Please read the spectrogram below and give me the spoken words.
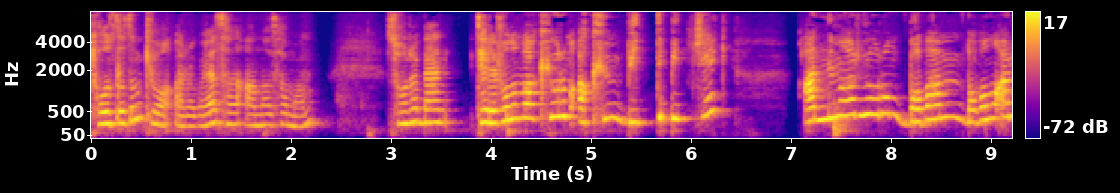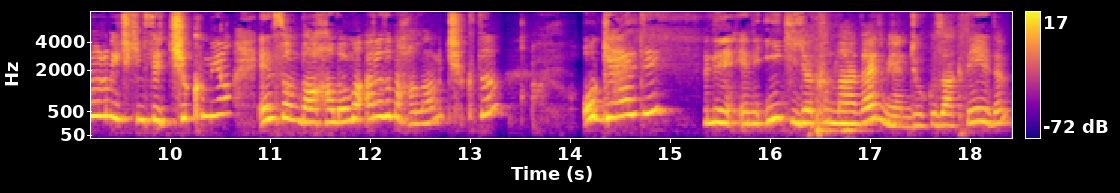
tozladım ki o arabaya sana anlatamam. Sonra ben telefona bakıyorum aküm bitti bitecek. Annemi arıyorum, babam babamı arıyorum hiç kimse çıkmıyor. En son daha halamı aradım, halam çıktı. O geldi. Hani yani iyi ki yakınlardaydım yani çok uzak değildim.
